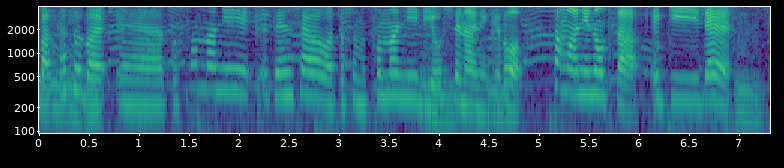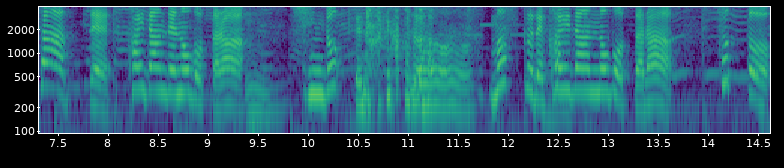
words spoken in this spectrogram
なんか例えば、えー、とそんなに電車私もそんなに利用してないねんけど、たまに乗った駅で、うん。さあって階段で登ったら、うん。しんどってなるから、うん。マスクで階段登ったらちょっと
